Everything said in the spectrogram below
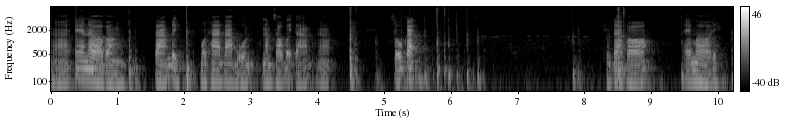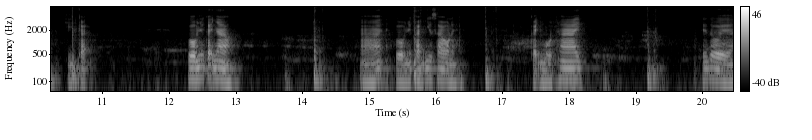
Đấy, n bằng 8 đỉnh. 1 2 3 4 5 6 7 8 Đó. số cạnh. Chúng ta có m đi 9 cạnh. Gồm những cạnh nào? Đấy, gồm những cạnh như sau này. Cạnh 1 2 thế rồi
